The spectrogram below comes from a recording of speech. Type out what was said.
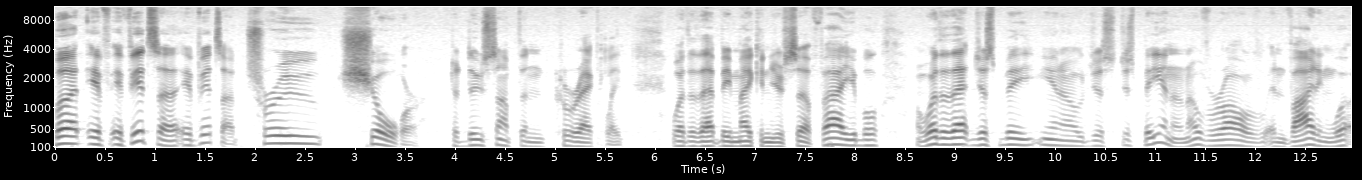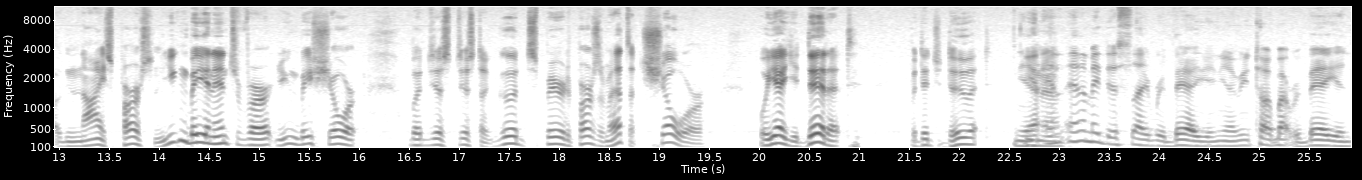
But if if it's a if it's a true chore to do something correctly, whether that be making yourself valuable or whether that just be you know just just being an overall inviting, nice person. You can be an introvert. You can be short but just just a good spirited person. That's a chore. Well, yeah, you did it, but did you do it? Yeah, You know? and, and let me just say rebellion. You know, when you talk about rebellion,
